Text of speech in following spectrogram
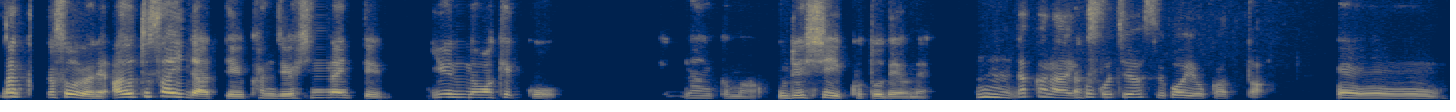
なんかそうだね、アウトサイダーっていう感じがしないっていうのは結構、なんかまあ、嬉しいことだよね。うん、だから居心地はすごい良かった。うんうんうん。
